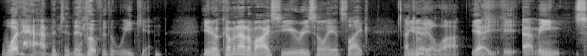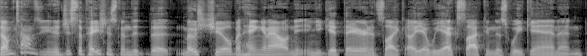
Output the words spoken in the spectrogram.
What happened to them over the weekend? You know, coming out of ICU recently, it's like That can know, be a lot. Yeah, I mean, sometimes you know, just the patient's been the, the most chill, been hanging out, and, and you get there, and it's like, oh yeah, we ex lapped him this weekend, and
